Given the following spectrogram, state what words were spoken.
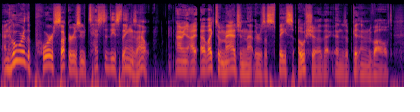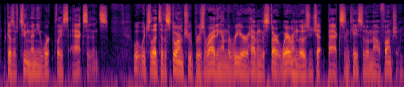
And who were the poor suckers who tested these things out? I mean, I, I like to imagine that there was a space OSHA that ended up getting involved because of too many workplace accidents, which led to the stormtroopers riding on the rear having to start wearing those jetpacks in case of a malfunction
